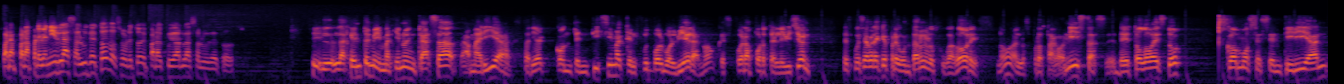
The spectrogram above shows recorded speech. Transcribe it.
para, para, prevenir la salud de todos, sobre todo y para cuidar la salud de todos. Sí, la gente me imagino en casa amaría, estaría contentísima que el fútbol volviera, ¿no? Que fuera por televisión. Después habría que preguntarle a los jugadores, ¿no? A los protagonistas de todo esto, cómo se sentirían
